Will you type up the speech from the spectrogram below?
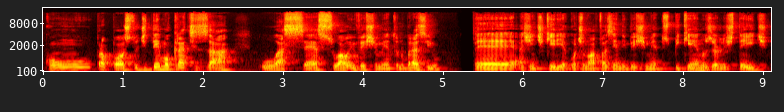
com o propósito de democratizar o acesso ao investimento no Brasil. É, a gente queria continuar fazendo investimentos pequenos, early stage,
